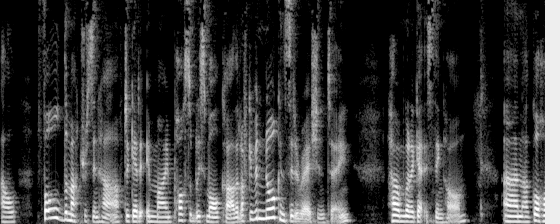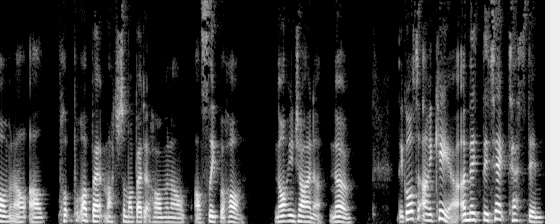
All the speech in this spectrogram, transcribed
I'll fold the mattress in half to get it in my impossibly small car that I've given no consideration to how I'm going to get this thing home. And I'll go home and I'll, I'll put, put my bed mattress on my bed at home and I'll, I'll sleep at home. Not in China. No. They go to IKEA and they, they take testing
